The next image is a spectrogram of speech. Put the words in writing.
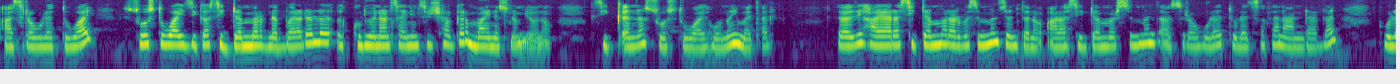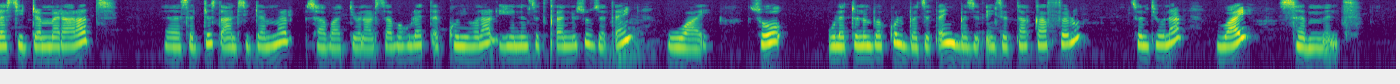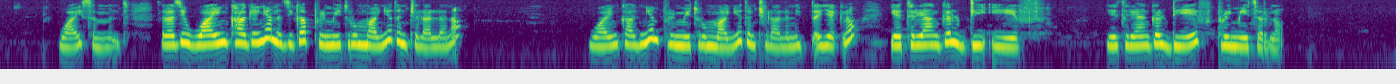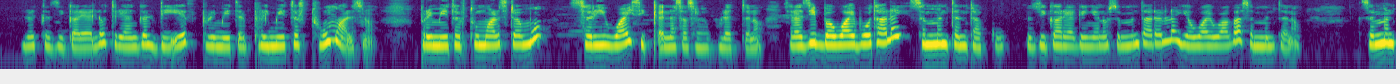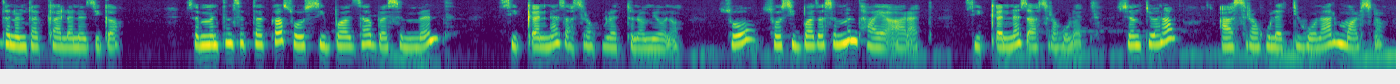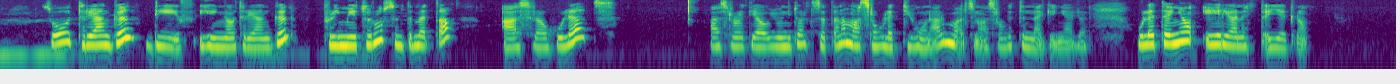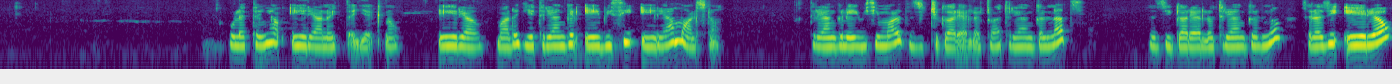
አስራ ሁለት y ሶስት y እዚህ ጋር ሲደመር ነበር አይደለ? እኩል ይሆናል sign ን ሲሻገር minus ነው የሚሆነው። ሲቀነስ ሶስት y ሆኖ ይመጣል። ስለዚህ ሀያ አራት ሲደመር አርባ ስምንት ስንት ነው? አራት ሲደመር ስምንት አስራ ሁለት ሁለት ጽፈን አንድ አለን። ሁለት ሲደመር አራት ስድስት አንድ ሲደመር ሰባት ይሆናል። ሰባ ሁለት እኩል ይሆናል ይሄንን ስትቀንሱ ዘጠኝ y so ሁለቱንም በኩል በዘጠኝ በዘጠኝ ስታካፍሉ ስንት ይሆናል? y ስምንት y ስምንት። ስለዚህ y ን ካገኘን እዚህ ጋር perimeter ኡን ማግኘት እንችላለና y ን ካገኘን perimeter ኡን ማግኘት እንችላለን። የተጠየቅነው የ triangle DEF የ triangle DEF perimeter ነው። ልክ እዚህ ጋር ያለው triangle DEF perimeter perimeter two ማለት ነው። perimeter two ማለት ደግሞ three y ሲቀነስ አስራ ሁለት ነው። ስለዚህ በ y ቦታ ላይ ስምንትን ተኩ። እዚህ ጋር ያገኘነው ስምንት አይደለ? የ y ዋጋ ስምንት ነው። ስምንትን እንተካለን እዚህ ጋር ስምንትን ስተካ ሶስት ሲባዛ በስምንት ሲቀነስ አስራ ሁለት ነው የሚሆነው። so ሶስት ሲባዛ ስምንት ሀያ አራት ሲቀነስ አስራ ሁለት ስንት ይሆናል? አስራ ሁለት ይሆናል ማለት ነው። so triangle DEF ይሄኛው triangle perimeter ኡ ስንት መጣ? አስራ ሁለት አስራ ሁለት ያው unit ኡ አልተሰጠንም አስራ ሁለት ይሆናል ማለት ነው። አስራ ሁለት እናገኛለን። ሁለተኛው area ነው የተጠየቅነው። ሁለተኛው area ነው የተጠየቅነው። area ማለት የ triangle ABC area ማለት ነው። triangle ABC ማለት እዚች ጋር ያለችዋ triangle ናት። እዚህ ጋር ያለው triangle ነው። ስለዚህ area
